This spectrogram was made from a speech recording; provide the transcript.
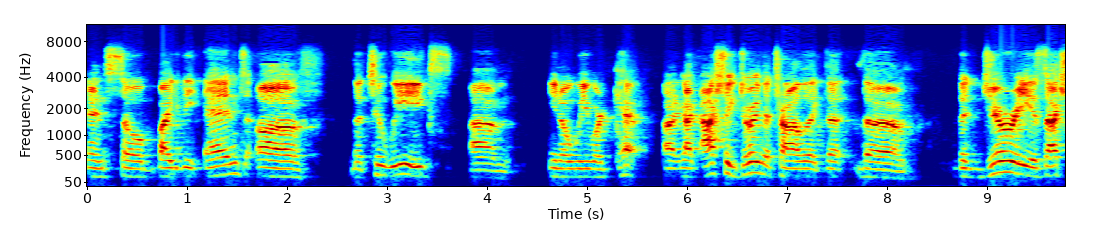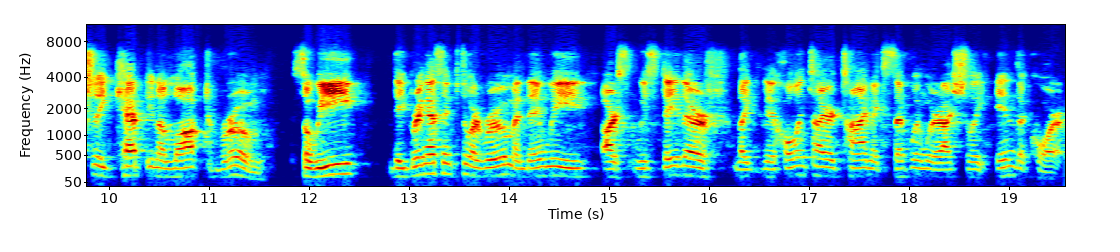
And so by the end of the two weeks um, you know we were kept Uh, like actually during the trial, like the the the jury is actually kept in a locked room. So we they bring us into a room and then we are we stay there like the whole entire time except when we're actually in the court.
